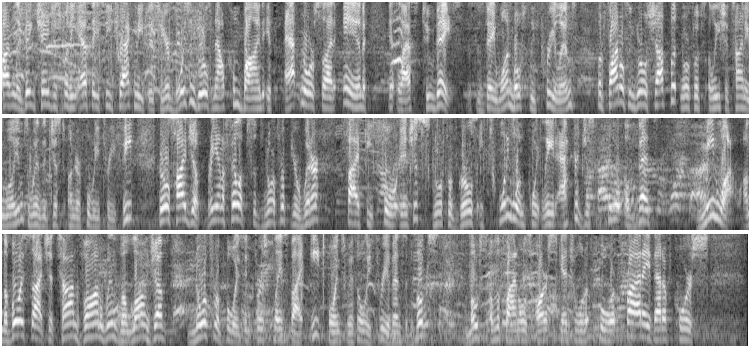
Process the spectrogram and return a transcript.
Finally, big changes for the SAC track meet this year. Boys and girls now combined. It's at Northside and it lasts two days. This is day one, mostly prelims, but finals in girls shot put. Northrop's Alicia Tiny Williams wins at just under 43 feet. Girls high jump, Brianna Phillips of Northrop, your winner. 5 feet 4 inches. Northrop girls a 21 point lead after just four events. Meanwhile, on the boys' side, Shatan Vaughn wins the long jump. Northrop boys in first place by 8 points with only three events in the books. Most of the finals are scheduled for Friday. That, of course,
